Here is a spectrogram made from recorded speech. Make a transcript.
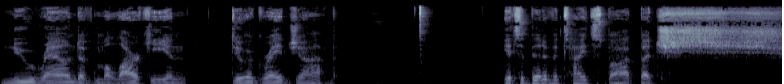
new round of malarkey and do a great job. It's a bit of a tight spot, but shh.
